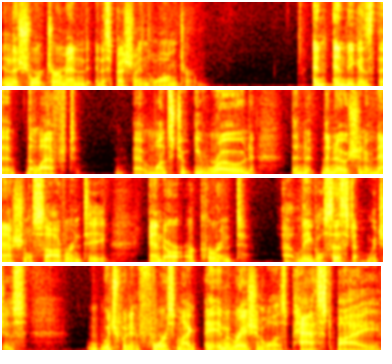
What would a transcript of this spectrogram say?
in the short term and, and especially in the long term. And, and because the, the left uh, wants to erode the, the notion of national sovereignty and our, our current uh, legal system, which is which would enforce my immigration laws passed by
